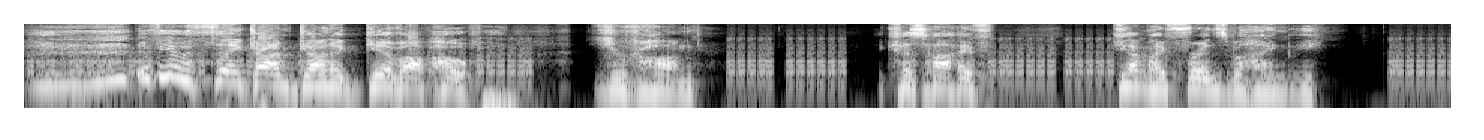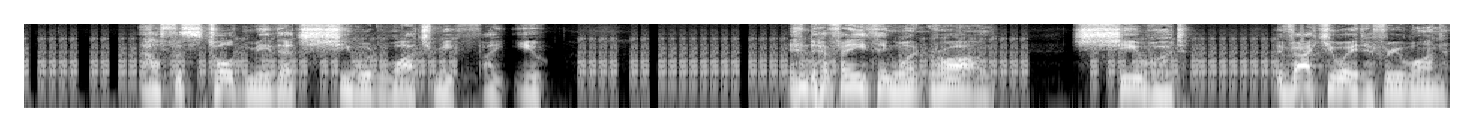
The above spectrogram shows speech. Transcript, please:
If you think I'm gonna give up hope, you're wrong. Because I've got my friends behind me. Alphys told me that she would watch me fight you. And if anything went wrong, she would evacuate everyone.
